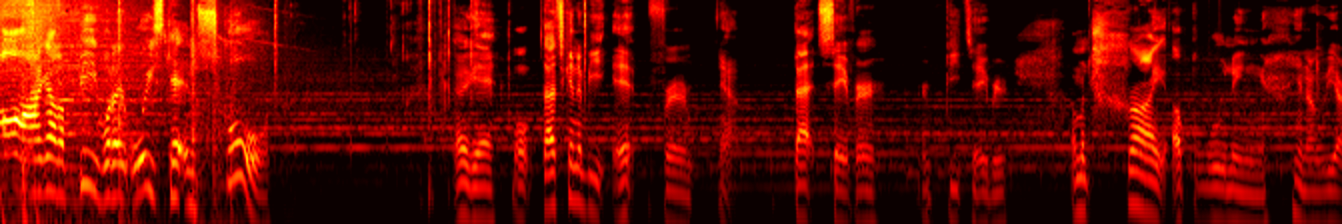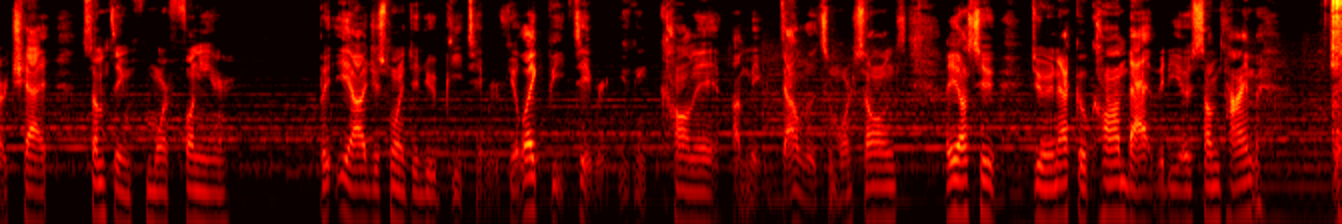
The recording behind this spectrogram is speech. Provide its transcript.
oh I got a B. What I always get in school. Okay, well that's gonna be it for yeah, Bat Saver or Beat Saber. I'm gonna try uploading, you know, VR chat, something more funnier. But yeah, I just wanted to do Beat Saber. If you like Beat Saber, you can comment, uh, maybe download some more songs. I also do an Echo Combat video sometime.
